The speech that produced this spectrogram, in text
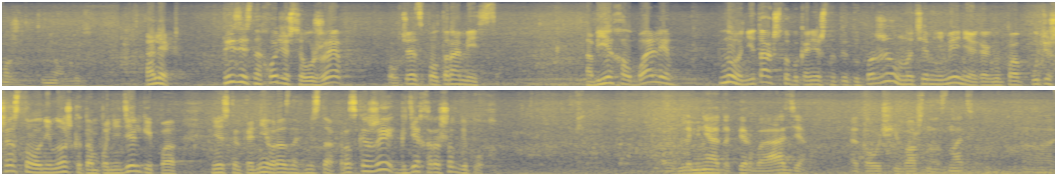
может, не он быть. Олег, ты здесь находишься уже, получается, полтора месяца. Объехал Бали. Ну, не так, чтобы, конечно, ты тут пожил, но тем не менее, как бы путешествовал немножко там по недельке, по несколько дней в разных местах. Расскажи, где хорошо, где плохо. Для меня это первая Азия. Это очень важно знать. А,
